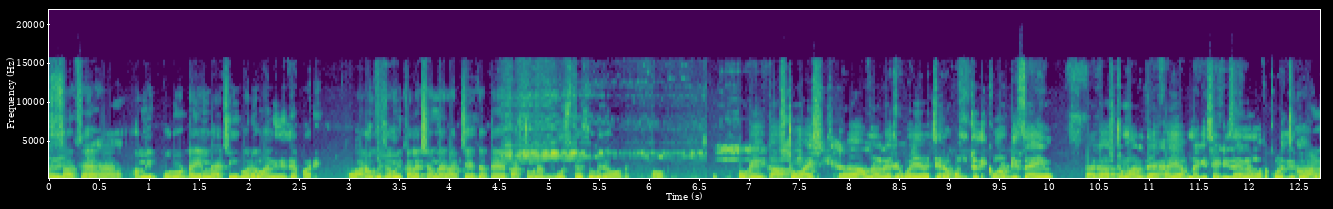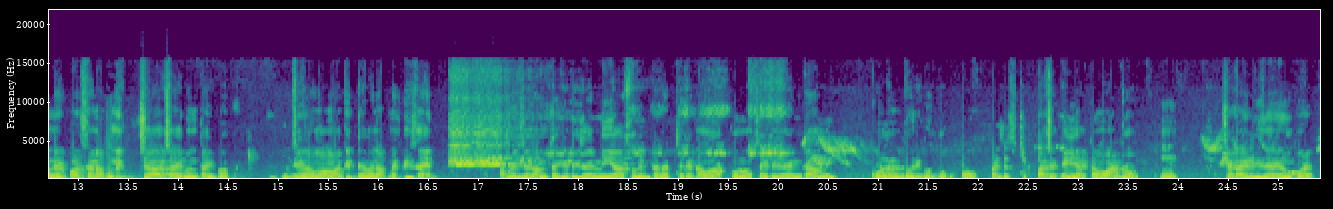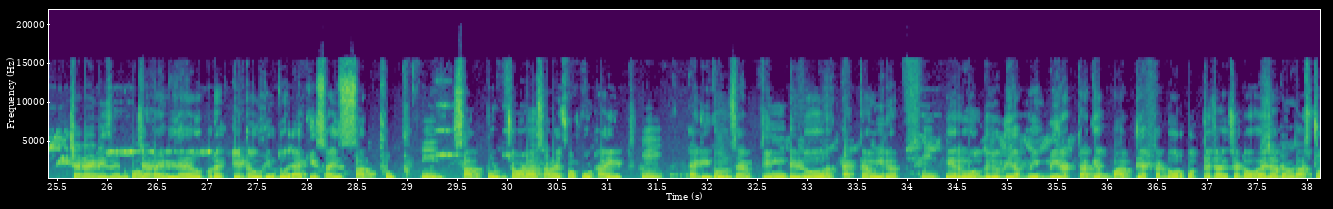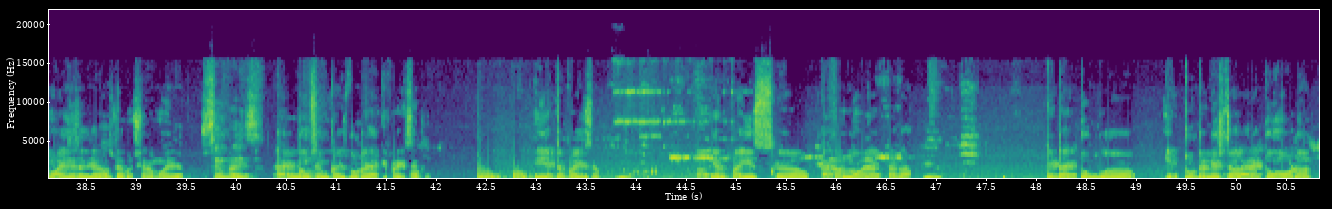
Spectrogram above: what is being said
যাবে। সাথে হ্যাঁ আমি পুরোটাই ম্যাচিং করে বানিয়ে দিতে পারি। আরও কিছু আমি কালেকশন দেখাচ্ছি যাতে কাস্টমারের বুঝতে সুবিধা হবে। ওকে ওকে কাস্টমাইজ আপনার কাছে হয়ে যাবে। যেরকম যদি কোনো ডিজাইন কাস্টমার দেখাই আপনাকে সেই ডিজাইনের মতো করে দিতে? হান্ড্রেড পার্সেন্ট আপনি যা চাইবেন তাই পাবেন। যেরকম আমাকে দেবেন আপনি ডিজাইন আপনি যেখান থেকে ডিজাইন নিয়ে আসুন ইন্টারনেট থেকে ডাউনলোড করুন সেই ডিজাইনটা আমি করে তৈরি করে দেবো। ও ফ্যান্টাস্টিক আচ্ছা এই একটা ওয়ার্ড্রপ হুম। চাটাই ডিজাইনের উপরে। চ্যাটাই ডিজাইন চাটাই ডিজাইনের উপরে এটাও কিন্তু একই সাইজ সাত ফুট। হুম। সাত ফুট চওড়া সাড়ে ছ ফুট হাইট হুম। একই কনসেপ্ট তিনটে ডোর একটা মিরর হুম। এর মধ্যে যদি আপনি মিররটাকে বাদ দিয়ে একটা ডোর করতে চান সেটাও হয়ে যাবে। কাস্টমাইজেশন যেরকম চাইবেন সেরকম হয়ে যাবে। সেম প্রাইস একদম সেম প্রাইস দুটো একই প্রাইস এই একটা প্রাইস এর প্রাইস একান্ন হাজার টাকা। এটা একটু একটু ট্রেডিশনাল আর একটু মডার্ন।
